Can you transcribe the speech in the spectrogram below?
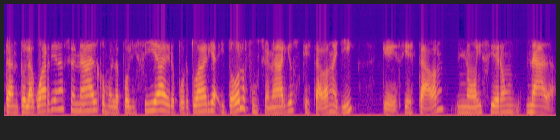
Tanto la Guardia Nacional como la Policía Aeroportuaria y todos los funcionarios que estaban allí que sí estaban, no hicieron nada.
